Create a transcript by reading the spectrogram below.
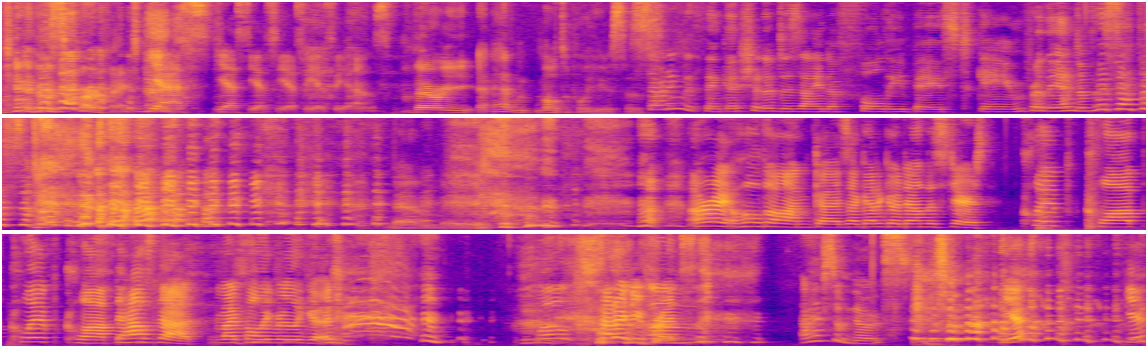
it was perfect. yes, yes, yes, yes, yes, yes. Very. It had multiple uses. Starting to think I should have designed a Foley based game for the end of this episode. Damn, me. All right, hold on, guys. I gotta go down the stairs. Clip, clop, clip, clop. How's that? Am I Foley really good? well, How'd I do, friends? Um, I have some notes. yeah, yeah.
